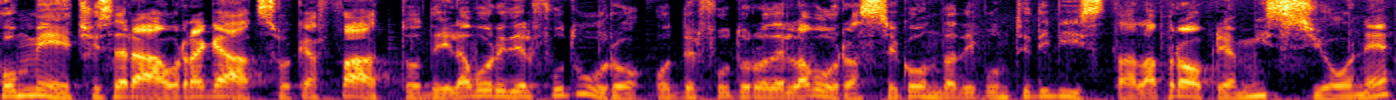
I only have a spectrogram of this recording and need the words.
Con me ci sarà un ragazzo che ha fatto dei lavori del futuro o del futuro del lavoro a seconda dei punti di vista la propria missione.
